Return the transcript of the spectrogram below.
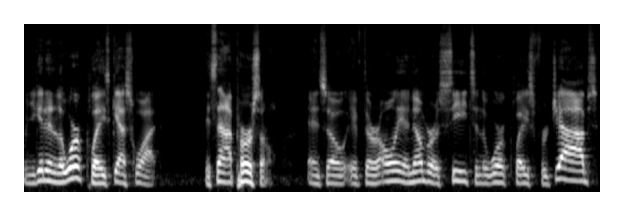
when you get into the workplace, guess what? It's not personal. And so if there are only a number of seats in the workplace for jobs,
